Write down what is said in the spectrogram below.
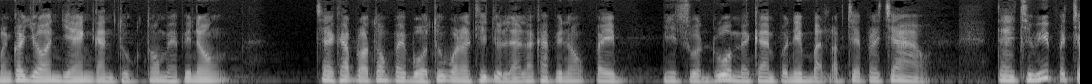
มันก็ย้อนแย้งกันถูกต้องไหมพี่น้อง ใช่ครับเราต้องไปโบสถ์ทุกวันอาทิตย์อยู่แล้วนะครับพี่น้องไป มีส่วนร่วมในการปฏิบัติรับใช้พระเจ้า แต่ชีวิตประจ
